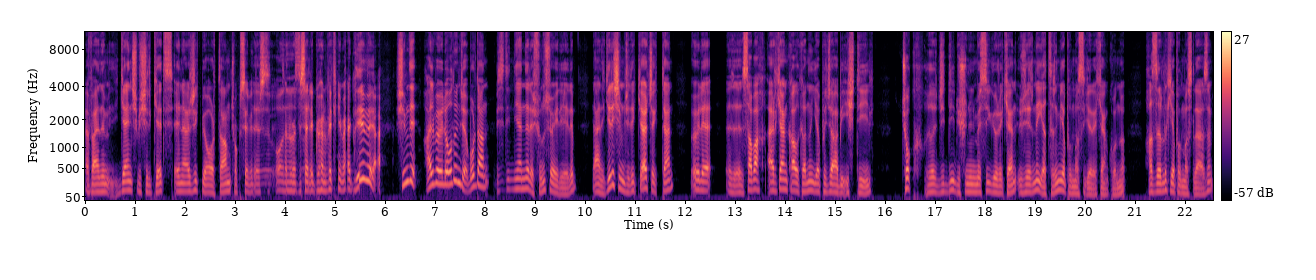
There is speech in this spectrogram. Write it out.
Efendim genç bir şirket, enerjik bir ortam. Çok seviniriz. Ee, ondan Tabii görmediğime. Değil mi? Şimdi hal böyle olunca buradan bizi dinleyenlere şunu söyleyelim. Yani girişimcilik gerçekten öyle e, sabah erken kalkanın yapacağı bir iş değil. Çok e, ciddi düşünülmesi gereken, üzerine yatırım yapılması gereken konu. Hazırlık yapılması lazım.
